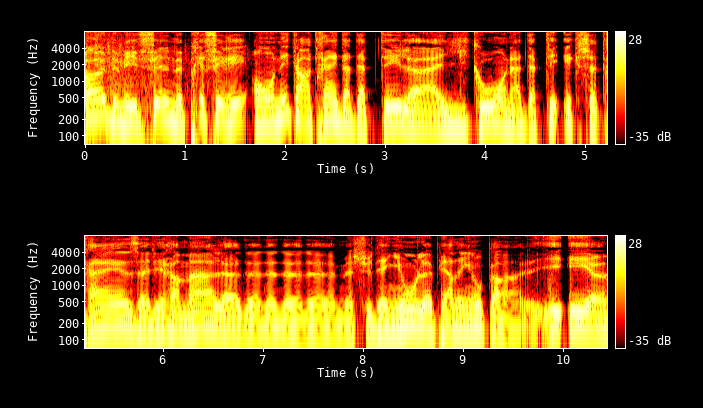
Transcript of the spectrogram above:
Un de mes films préférés. On est en train d'adapter à Lico, on a adapté X13, les romans de, de, de, de M. Daigneault, là, Pierre Daigneault. pardon. Euh,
